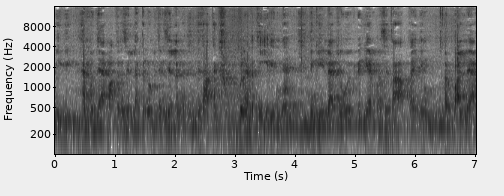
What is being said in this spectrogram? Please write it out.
මේ හැමදාම අතන සෙල්ලම් කරනවා මෙතන සෙල්ලම් කරනවා. තාත්තා උඹලට තේරෙන්නේ නැහැ. ඉතින් ගිහිල්ලා ෂෝ එකට ගියන් පස්සේ තාත්තා ඉතින් අර පල්ලෙයා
